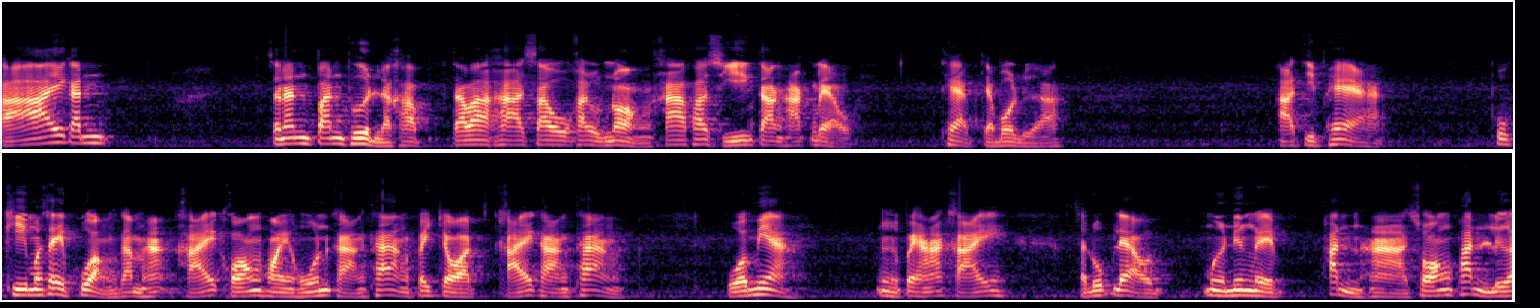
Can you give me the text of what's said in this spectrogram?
ขายกันฉะนั้นปันพื้นแหละครับ แต่ว่าค่าเศร้าค่าลูกน้อง ค่าภาษีต่างหักแล้ว แทบจะบ่เหลือ อาทิแพร่ผู้ขี่มาใส่พ่วงซ้ำฮะ ขายของหอยโหนขางทาง ไปจอดขายขางทางผัวเมียเออไปหาขายสรุปแล้วมือหนึงเลย พันหาสองพันเหลือ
